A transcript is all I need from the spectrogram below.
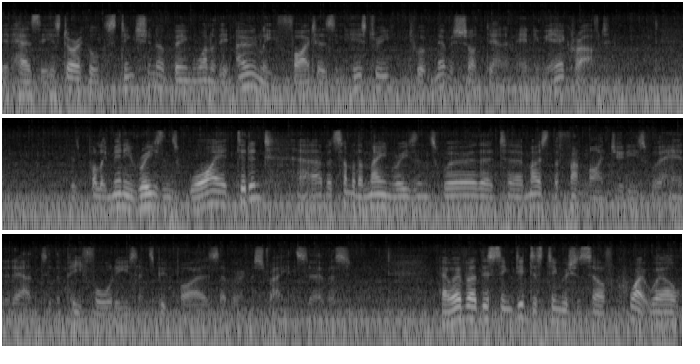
it has the historical distinction of being one of the only fighters in history to have never shot down an enemy aircraft. There's probably many reasons why it didn't, uh, but some of the main reasons were that uh, most of the frontline duties were handed out to the P-40s and Spitfires that were in Australian service. However, this thing did distinguish itself quite well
